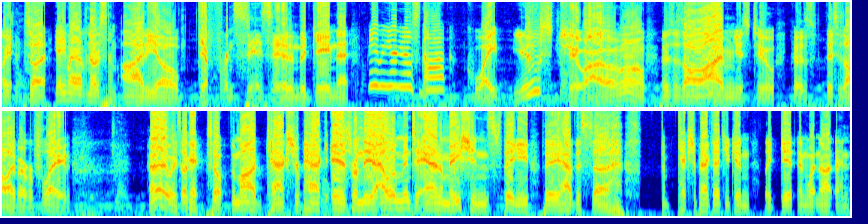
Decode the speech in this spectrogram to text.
okay, so uh, yeah, you might have noticed some audio differences in the game that maybe you're just not quite used to. I don't know. This is all I'm used to because this is all I've ever played. Anyways, okay, so the mod texture pack is from the Element Animations thingy. They have this uh, the texture pack that you can like get and whatnot, and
